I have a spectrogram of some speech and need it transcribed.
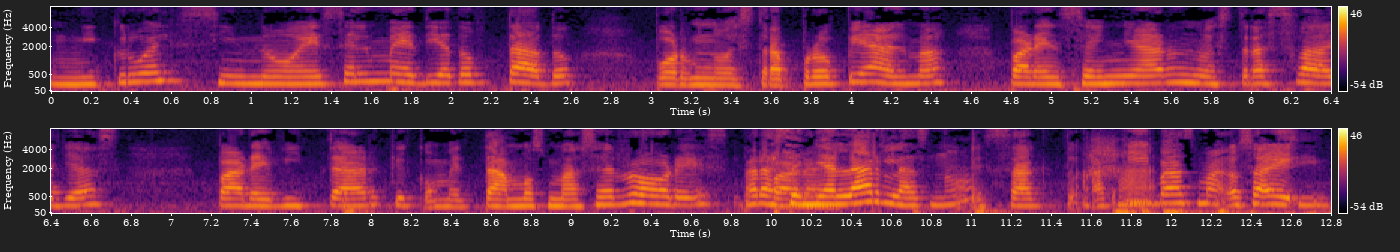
ni cruel, sino es el medio adoptado por nuestra propia alma para enseñar nuestras fallas, para evitar que cometamos más errores. Para, señalarlas, ¿no? Exacto. Ajá. Aquí vas mal, o sea, Sí.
